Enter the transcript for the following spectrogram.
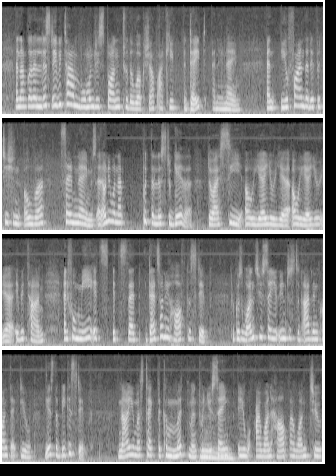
and I've got a list. Every time women respond to the workshop, I keep a date and a name. And you'll find the repetition over same names. And only when I put the list together do I see, oh yeah, you yeah, oh yeah, you yeah, every time. And for me, it's it's that that's only half the step. Because once you say you're interested, I then contact you. Here's the biggest step. Now you must take the commitment when you're saying you I want help, I want to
